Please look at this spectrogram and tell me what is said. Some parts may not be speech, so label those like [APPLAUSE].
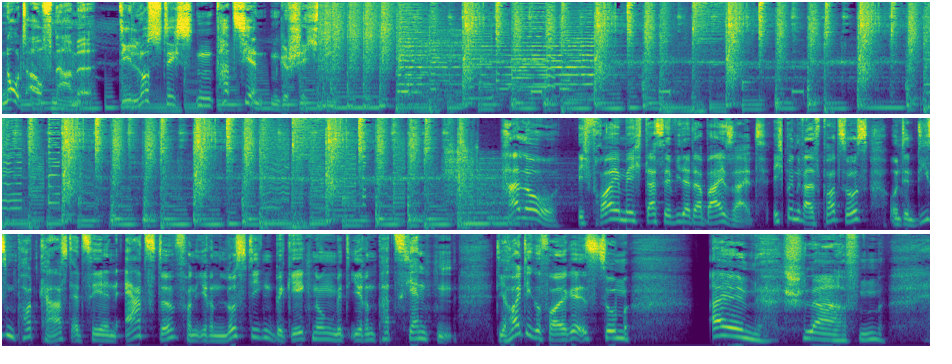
Notaufnahme. Die lustigsten Patientengeschichten. Hallo, ich freue mich, dass ihr wieder dabei seid. Ich bin Ralf Potzus und in diesem Podcast erzählen Ärzte von ihren lustigen Begegnungen mit ihren Patienten. Die heutige Folge ist zum Einschlafen.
